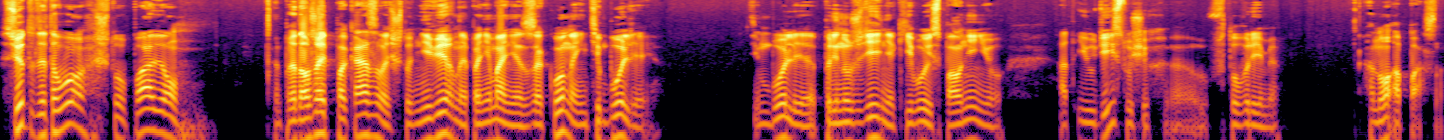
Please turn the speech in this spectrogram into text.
Все это для того, что Павел продолжает показывать, что неверное понимание закона, и тем более, тем более принуждение к его исполнению от иудействующих э, в то время, оно опасно.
